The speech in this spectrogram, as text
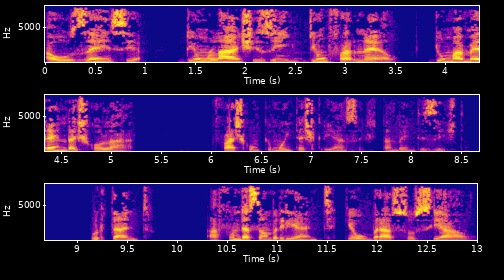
a ausência de um lanchezinho, de um farnel, de uma merenda escolar, faz com que muitas crianças também desistam. Portanto, a Fundação Brilhante, que é o braço social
